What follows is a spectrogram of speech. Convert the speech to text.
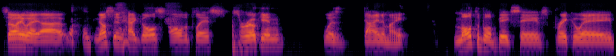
So anyway, uh, Nelson had goals all over the place. Sorokin was dynamite. Multiple big saves, breakaway,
